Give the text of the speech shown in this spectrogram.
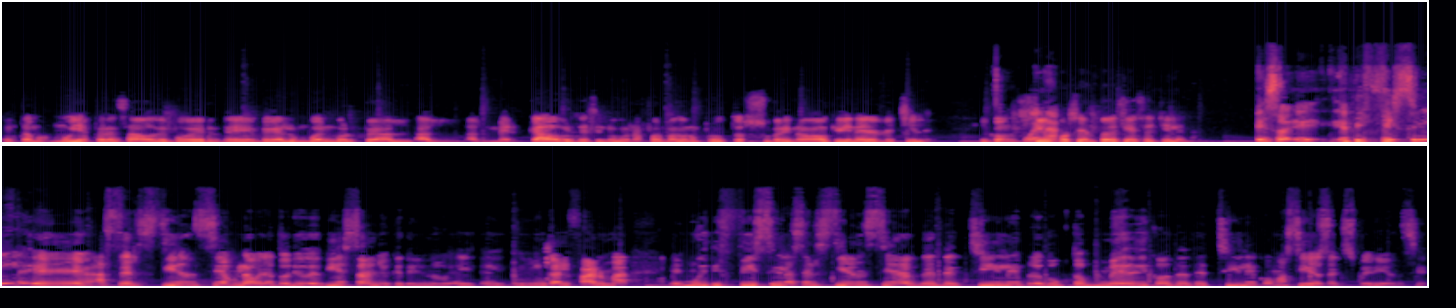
estamos muy esperanzados de poder pegarle un buen golpe al, al, mercado, por decirlo de alguna forma, con un producto súper innovador que viene desde Chile y con 100% de ciencia chilena. Eso, eh, es difícil eh, hacer ciencia, un laboratorio de 10 años que tiene el, el, Incal Pharma, es muy difícil hacer ciencia desde Chile, productos médicos desde Chile, ¿cómo ha sido esa experiencia?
